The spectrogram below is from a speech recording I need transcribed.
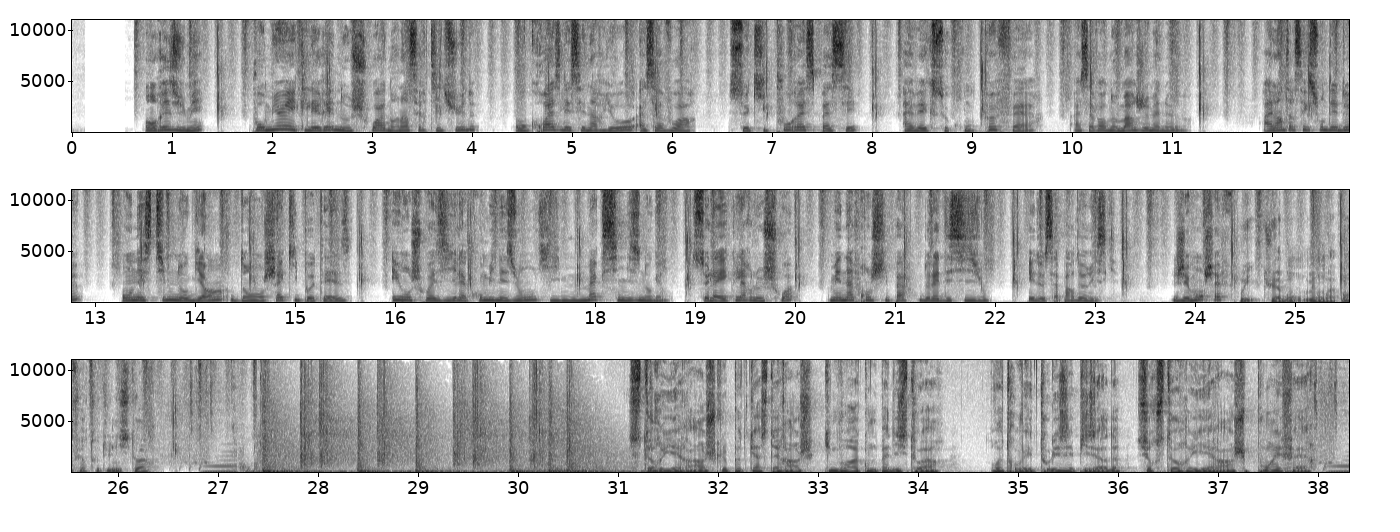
En résumé, pour mieux éclairer nos choix dans l'incertitude, on croise les scénarios, à savoir ce qui pourrait se passer avec ce qu'on peut faire, à savoir nos marges de manœuvre. À l'intersection des deux, on estime nos gains dans chaque hypothèse et on choisit la combinaison qui maximise nos gains. Cela éclaire le choix, mais n'affranchit pas de la décision et de sa part de risque. J'ai bon chef? Oui, tu as bon, mais on va pas en faire toute une histoire. Story le podcast RH qui ne vous raconte pas d'histoire. Retrouvez tous les épisodes sur storyrh.fr.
